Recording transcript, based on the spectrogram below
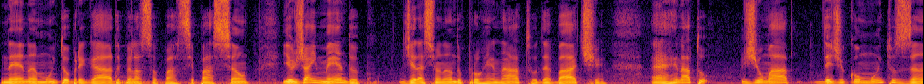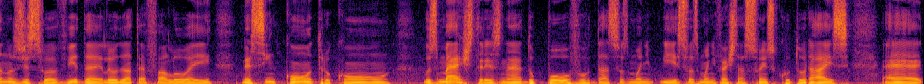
Nena, muito obrigado pela sua participação. E eu já emendo, direcionando para o Renato o debate. É, Renato, Gilmar dedicou muitos anos de sua vida, Eleudo até falou aí, nesse encontro com os mestres né, do povo das suas e suas manifestações culturais, é,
